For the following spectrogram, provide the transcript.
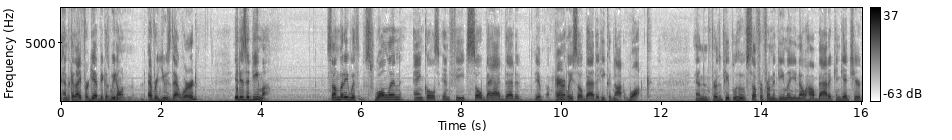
and because I forget because we don't ever use that word, it is edema. Somebody with swollen ankles and feet so bad that it, apparently so bad that he could not walk. And for the people who've suffered from edema, you know how bad it can get. you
